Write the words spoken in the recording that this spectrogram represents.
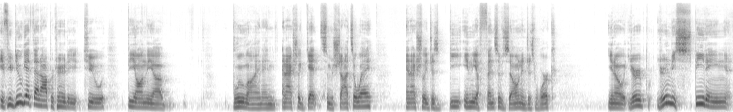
if you do get that opportunity to be on the uh, blue line and and actually get some shots away and actually just be in the offensive zone and just work, you know, you're you're gonna be speeding.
